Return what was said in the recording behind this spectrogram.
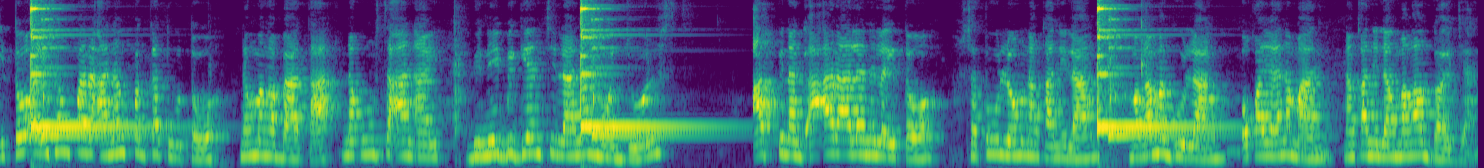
Ito ay isang paraan ng pagkatuto ng mga bata na kung saan ay binibigyan sila ng modules at pinag-aaralan nila ito sa tulong ng kanilang mga magulang o kaya naman ng kanilang mga guardian.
